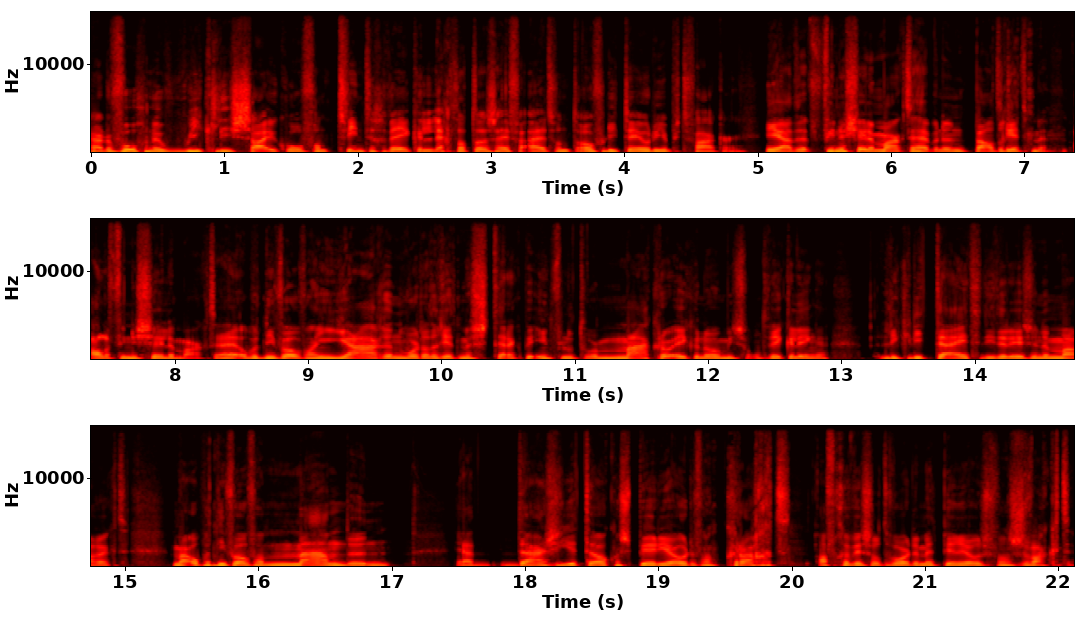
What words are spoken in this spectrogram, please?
naar de volgende weekly cycle van 20 weken. Leg dat eens even uit, want over die theorie heb je het vaker. Ja, de financiële markten hebben een bepaald ritme. Alle financiële markten. Hè. Op het niveau van jaren wordt dat ritme sterk beïnvloed door macro-economische ontwikkelingen, liquiditeit die er is in de markt. Maar op het niveau van maanden, ja, daar zie je telkens perioden van kracht afgewisseld worden met periodes van zwakte.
